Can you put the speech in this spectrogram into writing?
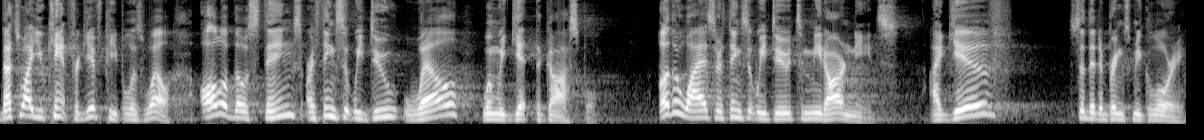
That's why you can't forgive people as well. All of those things are things that we do well when we get the gospel. Otherwise, they're things that we do to meet our needs. I give so that it brings me glory.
